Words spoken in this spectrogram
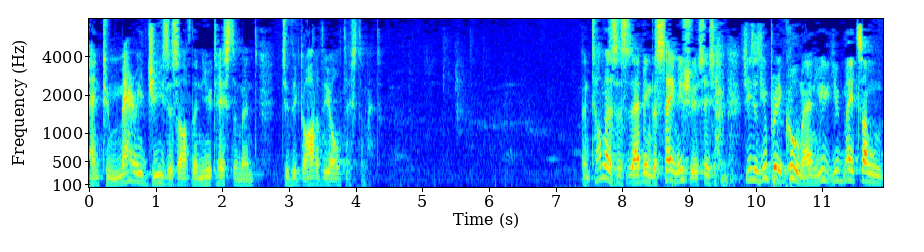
and to marry Jesus of the New Testament to the God of the Old Testament. And Thomas is having the same issue. He says, Jesus, you're pretty cool, man. You, you made some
